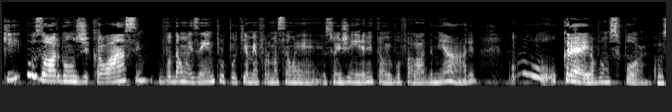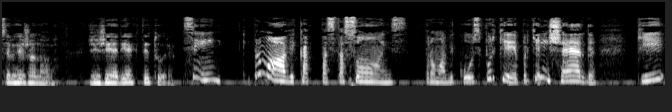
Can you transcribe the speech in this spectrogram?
Que os órgãos de classe, vou dar um exemplo, porque a minha formação é, eu sou engenheira, então eu vou falar da minha área. O, o CREA, vamos supor, Conselho Regional de Engenharia e Arquitetura. Sim, promove capacitações, promove cursos. Por quê? Porque ele enxerga que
